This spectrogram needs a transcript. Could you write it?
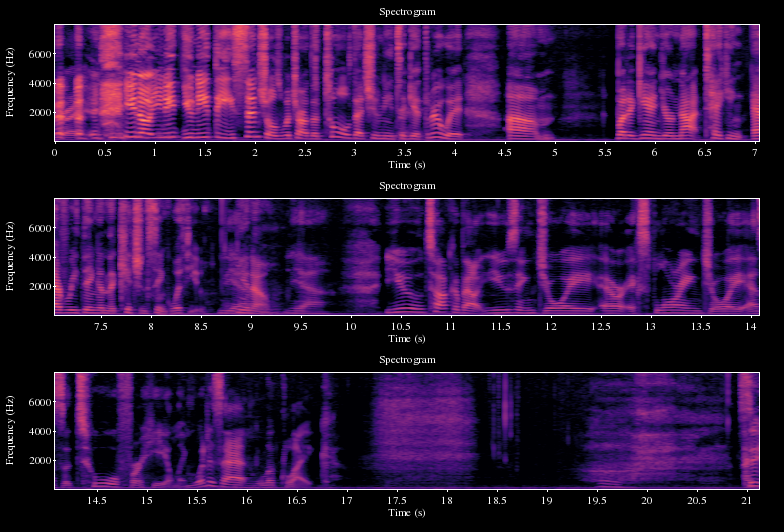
Right. you know, you need you need the essentials, which are the tools that you need right. to get through it. Um, but again, you're not taking everything in the kitchen sink with you. Yeah. You know. Yeah. You talk about using joy or exploring joy as a tool for healing. What does that look like? So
